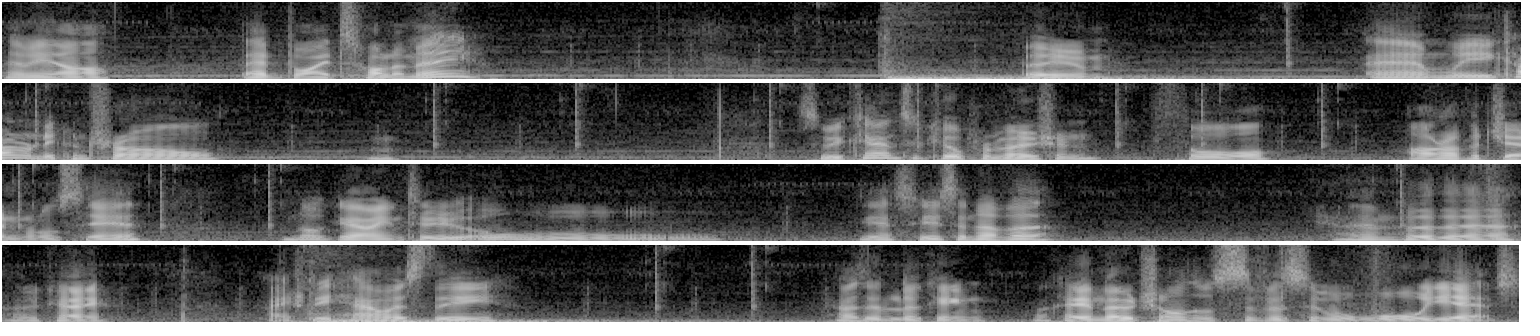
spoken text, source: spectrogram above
There we are, led by Ptolemy. Boom. And we currently control... So we can secure promotion for our other generals here. I'm not going to. Oh, yes, here's another member there. Okay. Actually, how is the... How's it looking? Okay, no chance of a civil war yet.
